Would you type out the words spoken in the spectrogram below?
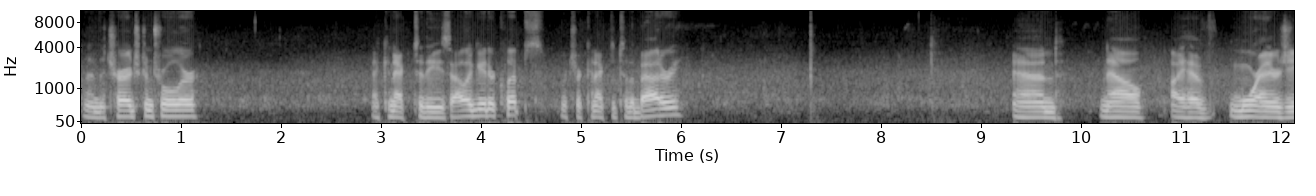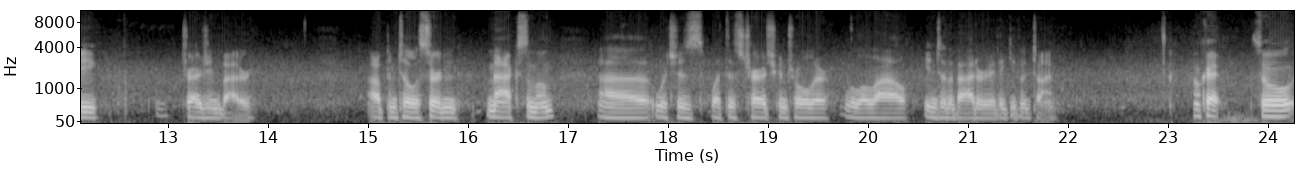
and then the charge controller, I connect to these alligator clips, which are connected to the battery. And now I have more energy charging the battery up until a certain maximum, uh, which is what this charge controller will allow into the battery at a given time. Okay, so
